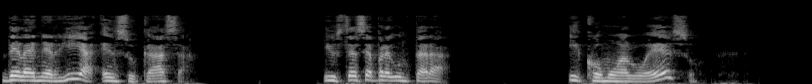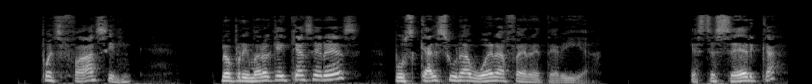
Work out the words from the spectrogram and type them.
de la energía en su casa. Y usted se preguntará, ¿y cómo hago eso? Pues fácil. Lo primero que hay que hacer es buscarse una buena ferretería que esté cerca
